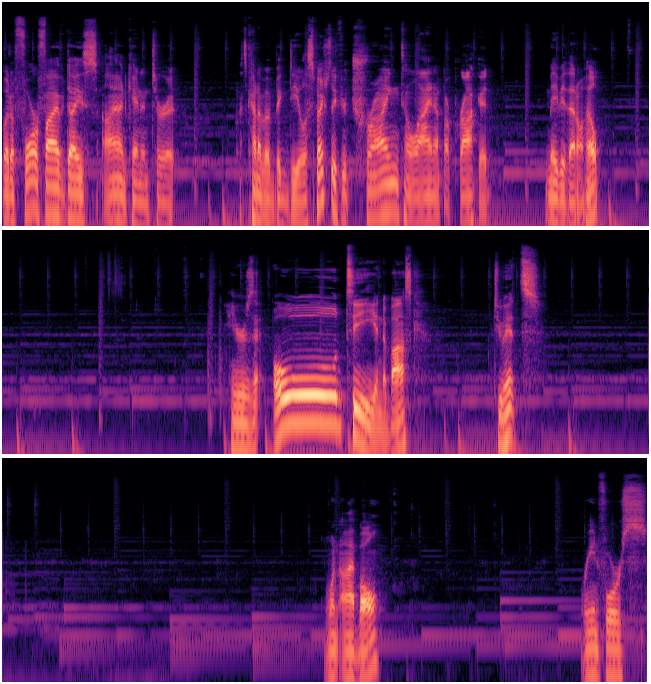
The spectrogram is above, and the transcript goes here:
But a 4 or 5 dice ion cannon turret, that's kind of a big deal. Especially if you're trying to line up a Procket. Maybe that'll help. Here's Old T into Bossk. Two hits. One eyeball. Reinforce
